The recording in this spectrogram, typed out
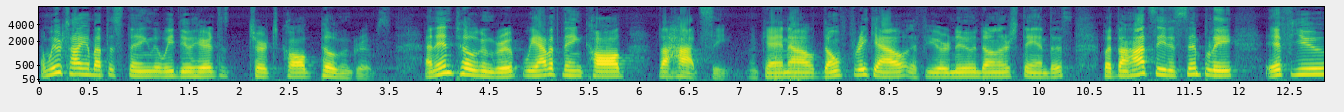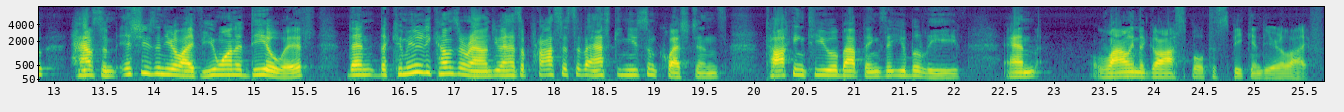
and we were talking about this thing that we do here at the church called pilgrim groups. And in pilgrim group, we have a thing called the hot seat. Okay, now don't freak out if you're new and don't understand this. But the hot seat is simply if you have some issues in your life you want to deal with, then the community comes around you and has a process of asking you some questions, talking to you about things that you believe, and allowing the gospel to speak into your life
